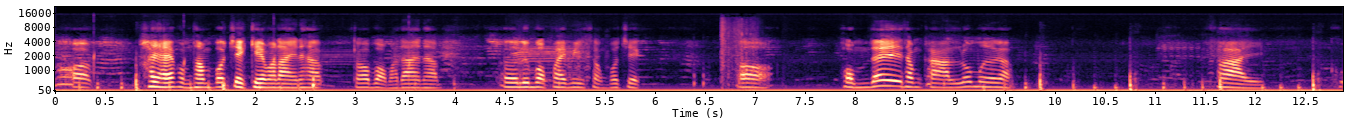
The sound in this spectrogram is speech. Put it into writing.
ก็ใครอยากให้ผมทำโปรเจกต์เกมอะไรนะครับ ก็บอกมาได้นะครับ เออลืมบอกไปมีสองโปรเจกต์ก็ ผมได้ทำการร่วมมือกับ ฝ่ายคุ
